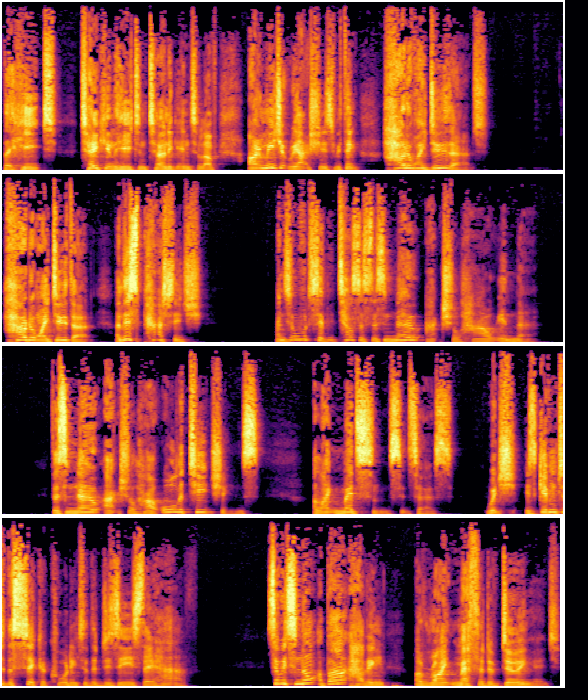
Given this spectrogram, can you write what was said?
the heat, taking the heat and turning it into love, our immediate reaction is we think, how do I do that? How do I do that? And this passage, and it's all to say, it tells us there's no actual how in there. There's no actual how. All the teachings are like medicines, it says, which is given to the sick according to the disease they have. So it's not about having a right method of doing it.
